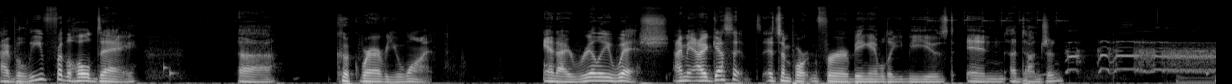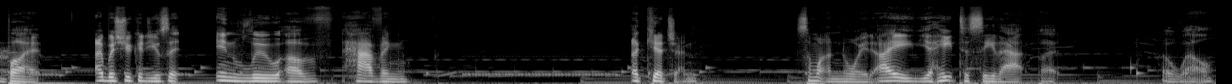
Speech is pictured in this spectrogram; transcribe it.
I believe for the whole day, uh, cook wherever you want. And I really wish, I mean, I guess it, it's important for being able to be used in a dungeon, but I wish you could use it in lieu of having a kitchen. Somewhat annoyed. I you hate to see that, but Oh well.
